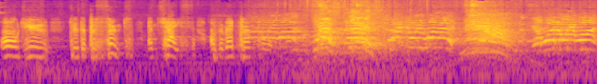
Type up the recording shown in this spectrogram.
all due to the pursuit and chase of the Redfern police. Justice! When do we want it? Now! Yeah, when do we want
